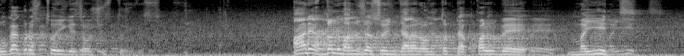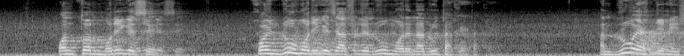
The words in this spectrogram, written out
রোগাগ্রস্ত হয়ে গেছে অসুস্থ হয়ে গেছে আর একদল মানুষ আছেন যারা অন্তরটা কলবে মাইত অন্তর মরে গেছে কইন রুহ মরে গেছে আসলে রুহ মরে না রু থাকে আর রু এক জিনিস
